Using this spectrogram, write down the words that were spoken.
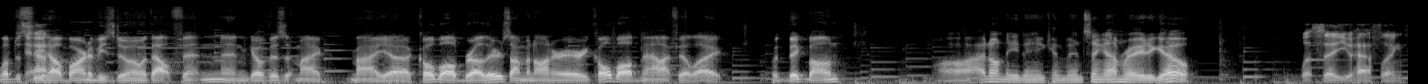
Love to see Yeah. how Barnaby's doing without Fenton and go visit my my uh, Kobold brothers. I'm an honorary Kobold now. I feel like with Big Bone. Oh, I don't need any convincing. I'm ready to go. What say you, halfling?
